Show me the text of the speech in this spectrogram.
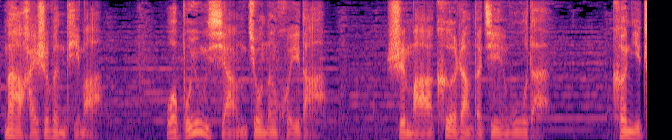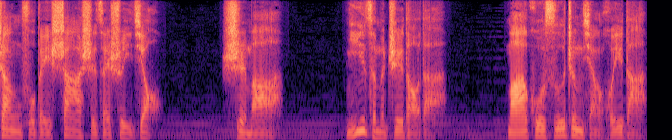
那还是问题吗？我不用想就能回答，是马克让他进屋的。可你丈夫被杀时在睡觉，是吗？你怎么知道的？马库斯正想回答，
